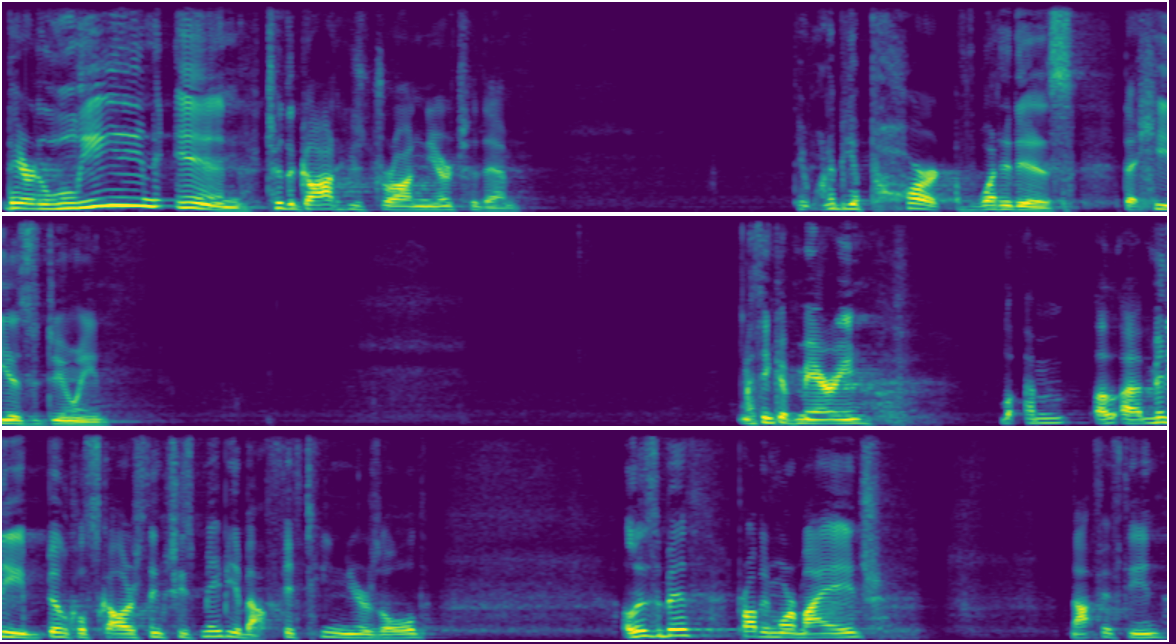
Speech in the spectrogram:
they are leaning in to the God who's drawn near to them. They want to be a part of what it is that He is doing. I think of Mary. Um, uh, many biblical scholars think she's maybe about 15 years old. Elizabeth, probably more my age, not 15,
